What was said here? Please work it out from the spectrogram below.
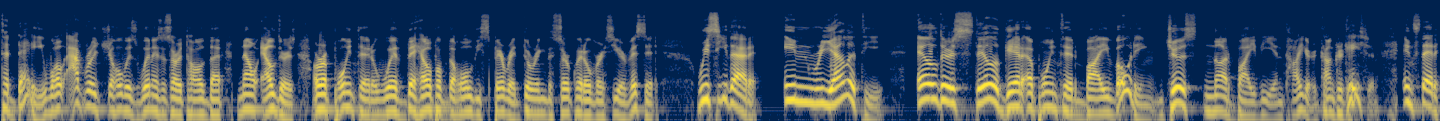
today. While average Jehovah's Witnesses are told that now elders are appointed with the help of the Holy Spirit during the circuit overseer visit, we see that in reality, elders still get appointed by voting, just not by the entire congregation. Instead,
